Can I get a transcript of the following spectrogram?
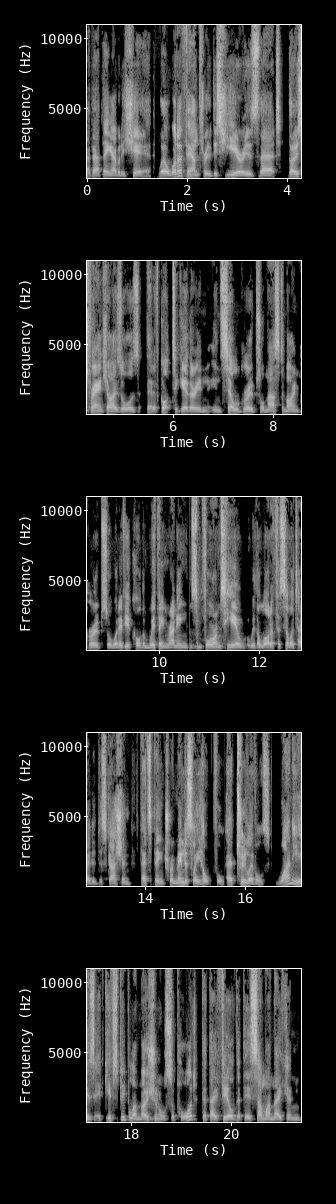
about being able to share. Well, what I've found through this year is that those franchisors that have got together in, in cell groups or mastermind groups or whatever you call them, we've been running some forums here with a lot of facilitated discussion. That's been tremendously helpful at two levels. One is it gives people emotional support that they feel that there's someone they can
